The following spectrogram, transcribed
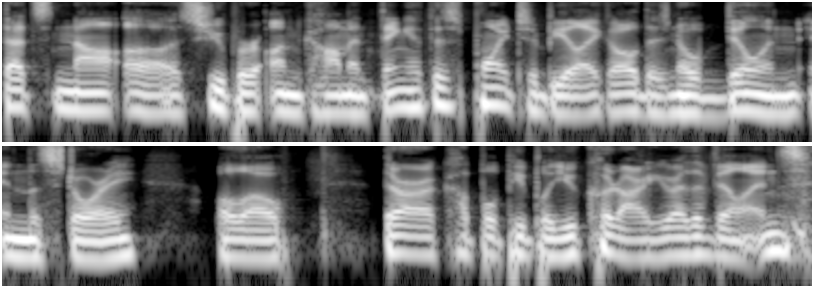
that's not a super uncommon thing at this point to be like, oh, there's no villain in the story. Although there are a couple people you could argue are the villains.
